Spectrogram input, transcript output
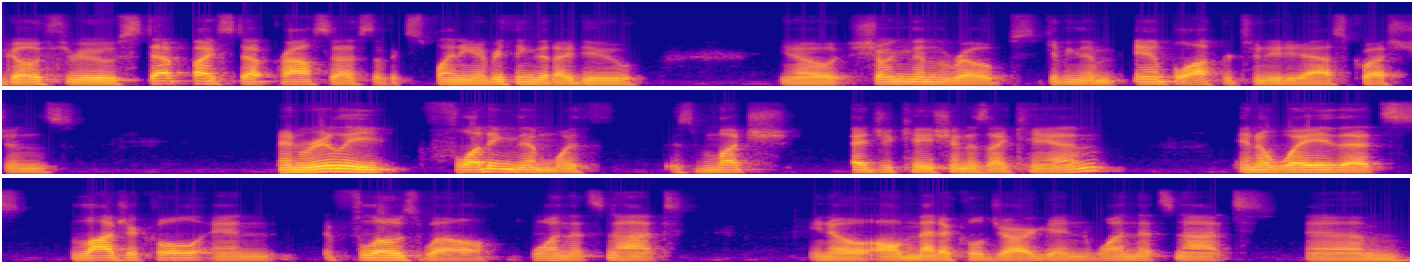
go through step by step process of explaining everything that i do you know showing them the ropes giving them ample opportunity to ask questions and really flooding them with as much education as i can in a way that's logical and flows well. One that's not, you know, all medical jargon. One that's not um,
